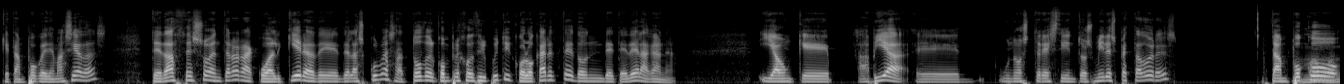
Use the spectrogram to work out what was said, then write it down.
que tampoco hay demasiadas, te da acceso a entrar a cualquiera de, de las curvas, a todo el complejo del circuito y colocarte donde te dé la gana. Y aunque había eh, unos 300.000 espectadores, tampoco,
